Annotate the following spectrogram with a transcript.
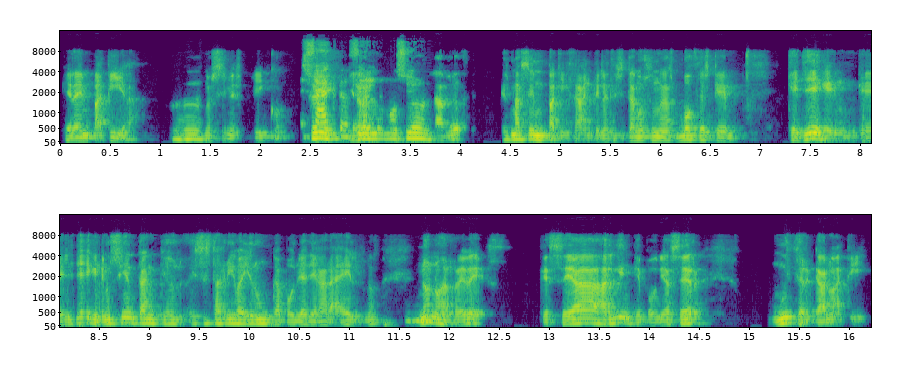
que la empatía. No sé si me explico. Exacto, sí, la emoción. La voz es más empatizante. Necesitamos unas voces que, que lleguen, que lleguen, que no sientan que ese está arriba y yo nunca podría llegar a él. ¿no? no, no, al revés. Que sea alguien que podría ser muy cercano a ti.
